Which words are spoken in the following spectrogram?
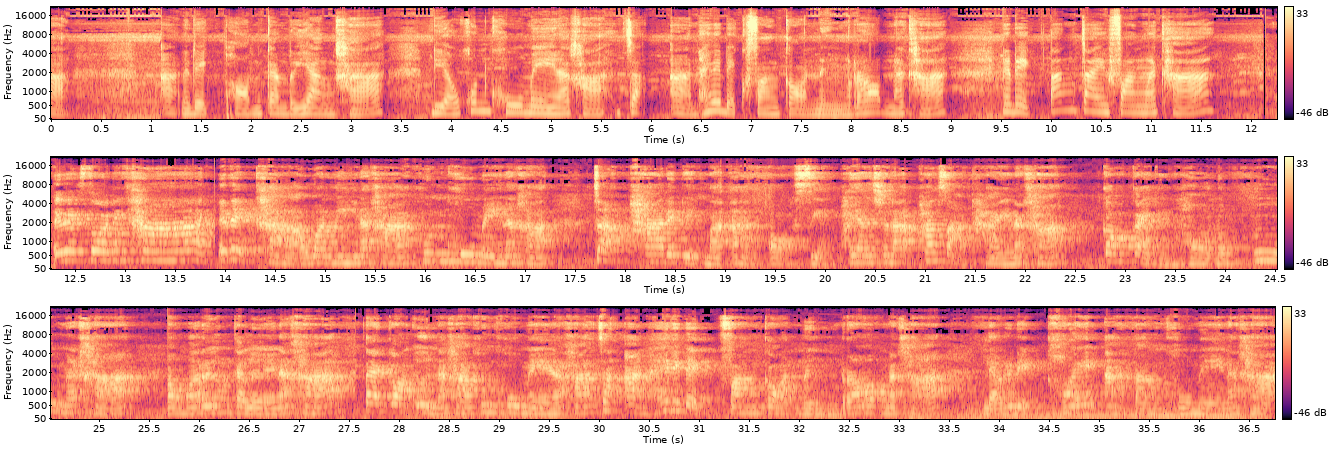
อะเด็กพร้อมกันหรือยังคะ เดี๋ยวคุณครูเมย์นะคะ จะอ่านให้เด็กฟังก่อนหนึ่งรอบนะคะเด็กตั้งใจฟังนะคะเด็กๆสวัสดีค่ะ เด็กๆค่ะวันนี้นะคะ คุณครูเมย์นะคะ จะพาเด็กๆมาอ่านออกเสียงพยัญชนะภาษาไทยนะคะกอไก่ถึงฮอนกฮูกนะคะเรามาเริ่มกันเลยนะคะ แต่ก่อนอื่นนะคะ คุณครูเมย์นะคะ จะอ่านให้เด็กๆฟังก่อนหนึ่งรอบนะคะ แล้วเด็กๆค่อยอ่านตามครูเมย์นะคะ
